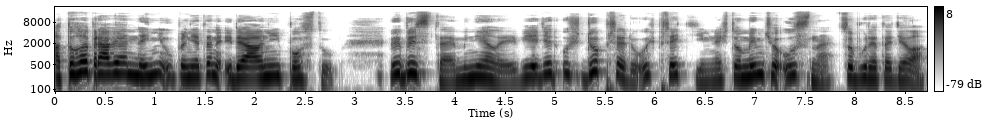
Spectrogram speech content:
A tohle právě není úplně ten ideální postup. Vy byste měli vědět už dopředu, už předtím, než to mimčo usne, co budete dělat.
